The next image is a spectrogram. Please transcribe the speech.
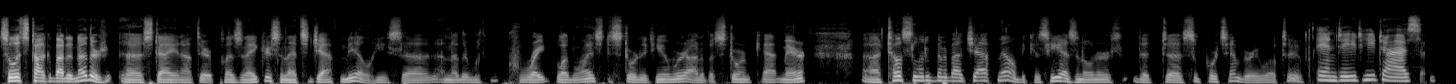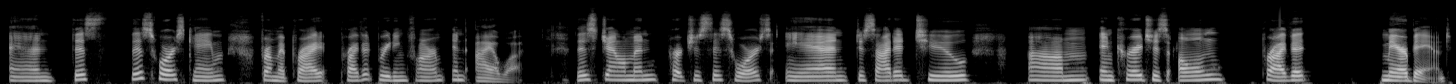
So let's talk about another uh, stallion out there at Pleasant Acres, and that's Jaff Mill. He's uh, another with great bloodlines, distorted humor out of a Stormcat mare. Uh, tell us a little bit about Jaff Mill because he has an owner that uh, supports him very well too. Indeed, he does. And this this horse came from a pri- private breeding farm in Iowa. This gentleman purchased this horse and decided to um, encourage his own private mare band.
